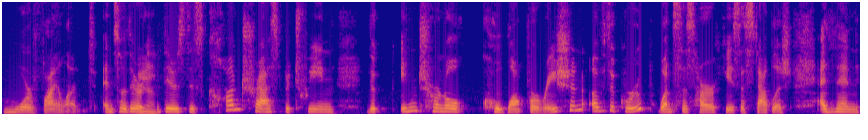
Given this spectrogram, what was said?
more violent. And so there, yeah. there's this contrast between the internal cooperation of the group once this hierarchy is established, and then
